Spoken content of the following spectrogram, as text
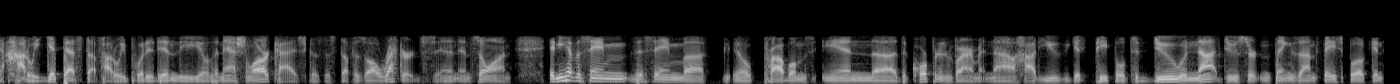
how do we get that stuff? How do we put it in the you know, the National Archives because the stuff is all records and and so on. And you have the same the same uh, you know problems in uh, the corporate environment now. How do you get people to do and not do certain things on Facebook and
